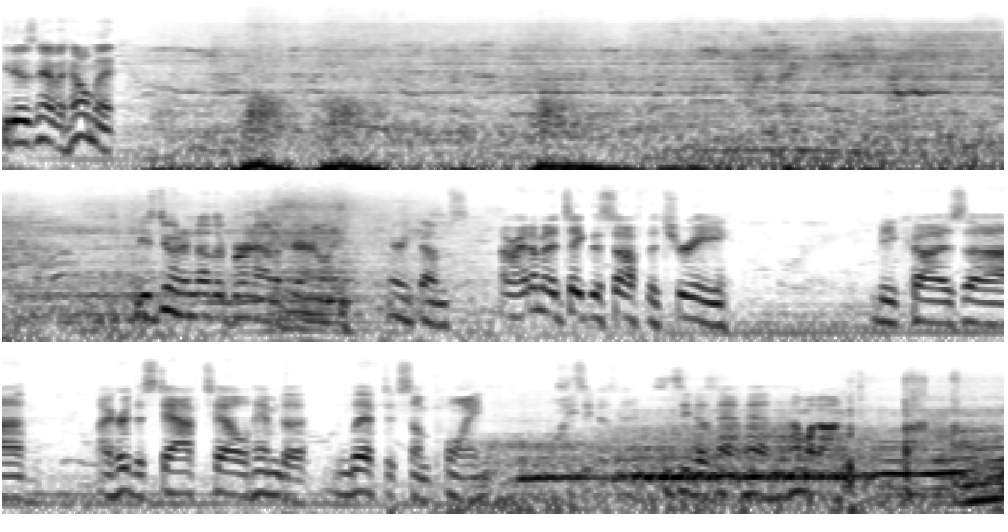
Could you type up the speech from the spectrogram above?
he doesn't have a helmet. He's doing another burnout apparently. Here he comes. All right, I'm gonna take this off the tree because uh, I heard the staff tell him to lift at some point since he doesn't have, since he doesn't have a helmet on.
